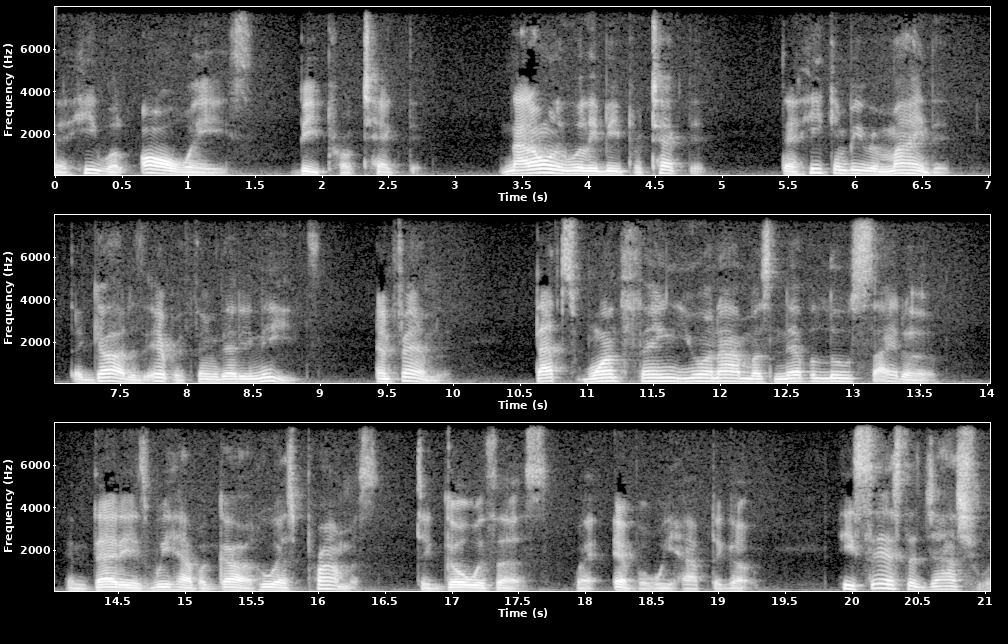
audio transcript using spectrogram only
that he will always be protected. Not only will he be protected, that he can be reminded that God is everything that he needs. And family, that's one thing you and I must never lose sight of, and that is we have a God who has promised to go with us wherever we have to go. He says to Joshua,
